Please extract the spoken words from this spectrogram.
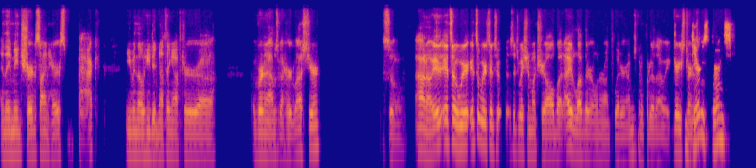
and they made sure to sign Harris back, even though he did nothing after uh, Vernon Adams got hurt last year. So I don't know. It, it's a weird, it's a weird situ- situation in Montreal, but I love their owner on Twitter. I'm just going to put it that way. Gary Stern. Gary Stern's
